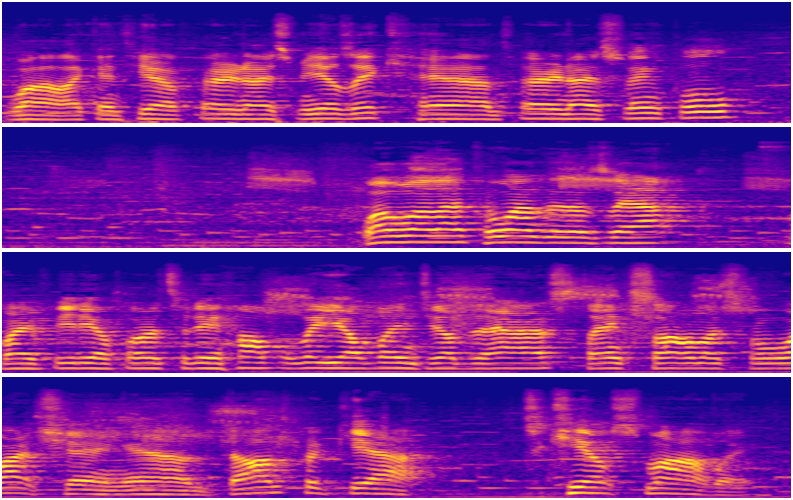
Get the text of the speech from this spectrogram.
Wow, I can hear very nice music and very nice swimming pool. Well, well, everyone, this is that my video for today. Hopefully, you'll enjoy this. Thanks so much for watching, and don't forget to keep smiling.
